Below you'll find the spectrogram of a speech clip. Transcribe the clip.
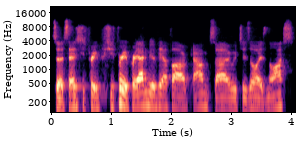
so said she's pretty she's pretty proud of me of how far I've come. So which is always nice.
